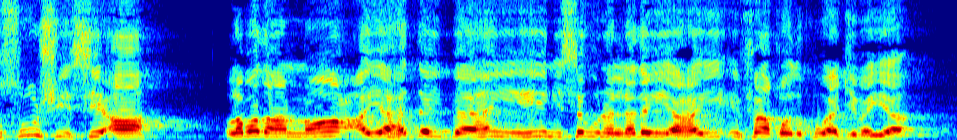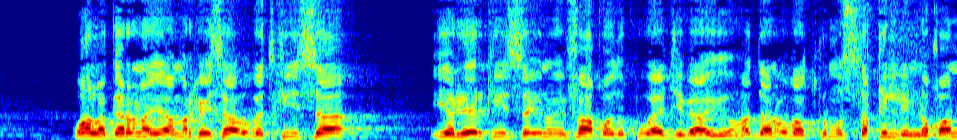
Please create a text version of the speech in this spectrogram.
usuushiisii ah. Labadaa nooc ayaa hadday baahan yihiin isaguna ladan yahay infaaqoodu ku waajibaya. Waa la garanayaa markaysaga ubadkiisa iyo reerkiisa inuu infaaqooda ku waajibaayo. Haddaan ubadku mustaqilin noqon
